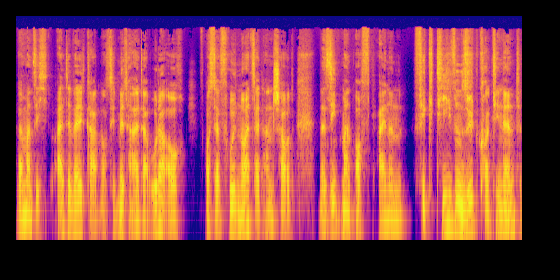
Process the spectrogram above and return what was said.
Wenn man sich alte Weltkarten aus dem Mittelalter oder auch aus der frühen Neuzeit anschaut, da sieht man oft einen fiktiven Südkontinent,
